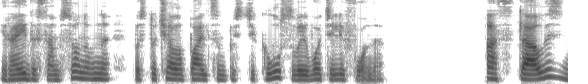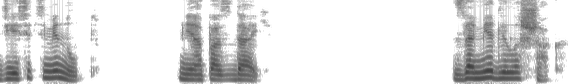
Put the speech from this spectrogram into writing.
Ираида Самсоновна постучала пальцем по стеклу своего телефона. Осталось десять минут. Не опоздай. Замедлила шаг.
